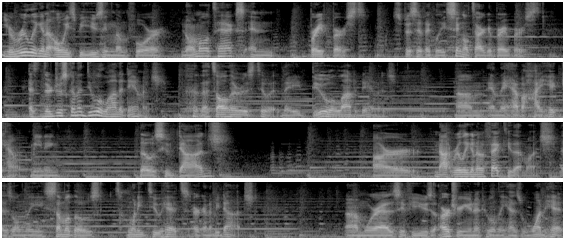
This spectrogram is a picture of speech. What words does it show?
you're really going to always be using them for normal attacks and Brave Burst, specifically single target Brave Burst, as they're just going to do a lot of damage. That's all there is to it. They do a lot of damage. Um, and they have a high hit count, meaning those who dodge are not really going to affect you that much, as only some of those 22 hits are going to be dodged. Um, whereas if you use an archer unit who only has one hit,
